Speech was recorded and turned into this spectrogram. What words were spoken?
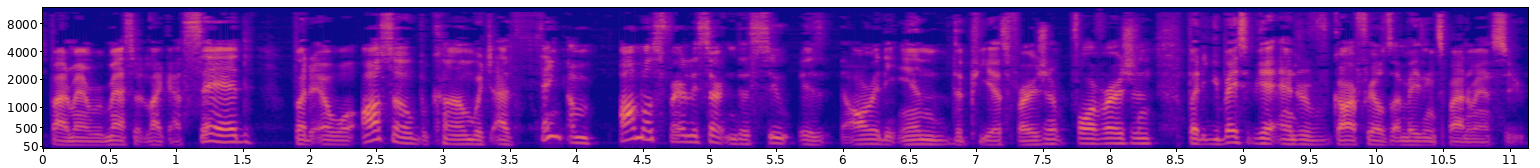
Spider-Man Remastered, like I said. But it will also become, which I think I'm almost fairly certain the suit is already in the PS version, 4 version. But you basically get Andrew Garfield's Amazing Spider-Man suit.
